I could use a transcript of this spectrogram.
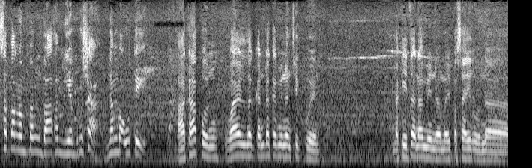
sa pangambang baka miyembro siya ng Maute. Ah, kahapon, while nagkanda kami ng checkpoint, nakita namin na may pasayro na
